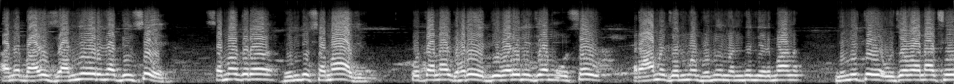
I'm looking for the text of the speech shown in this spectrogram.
અને બાવીસ જાન્યુઆરીના દિવસે સમગ્ર હિન્દુ સમાજ પોતાના ઘરે દિવાળીની જેમ ઉત્સવ રામ જન્મભૂમિ મંદિર નિર્માણ નિમિત્તે ઉજવવાના છે.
